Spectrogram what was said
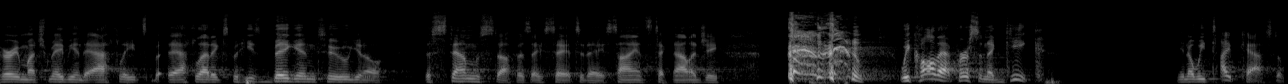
very much maybe into athletes, but, athletics, but he's big into, you know, the STEM stuff, as they say it today science, technology. we call that person a geek. You know, we typecast him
